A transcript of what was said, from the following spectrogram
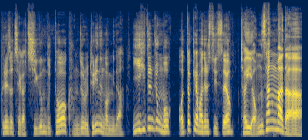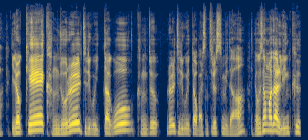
그래서 제가 지금부터 강조를 드리는 겁니다. 이 히든 종목 어떻게 받을 수 있어요? 저희 영상마다 이렇게 강조를 드리고 있다고 강조를 드리고 있다고 말씀드렸습니다. 영상마다 링크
